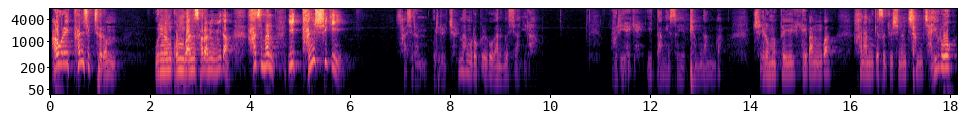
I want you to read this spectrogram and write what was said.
바울의 탄식처럼 우리는 공부한 사람입니다. 하지만 이 탄식이 사실은 우리를 절망으로 끌고 가는 것이 아니라 우리에게 이 땅에서의 평강과 죄로부터의 해방과 하나님께서 주시는 참 자유로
